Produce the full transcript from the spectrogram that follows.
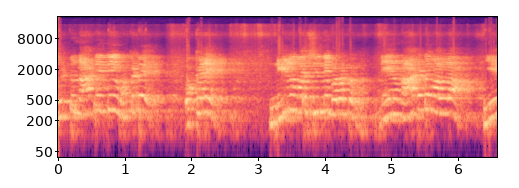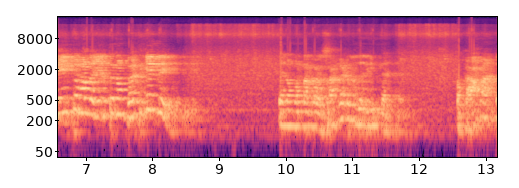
చెట్టు నాటింది ఒక్కటే ఒక్కరే. నీళ్ళు వరిసింది మరొకరు. నేను నాటడం వల్ల ఏ ఇంటి వల్ల ఇత్తనం బ్రతికింది? నేను మొన్న ఒక సంఘటన జరిగిందంటే ఒక ఆమె అంట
